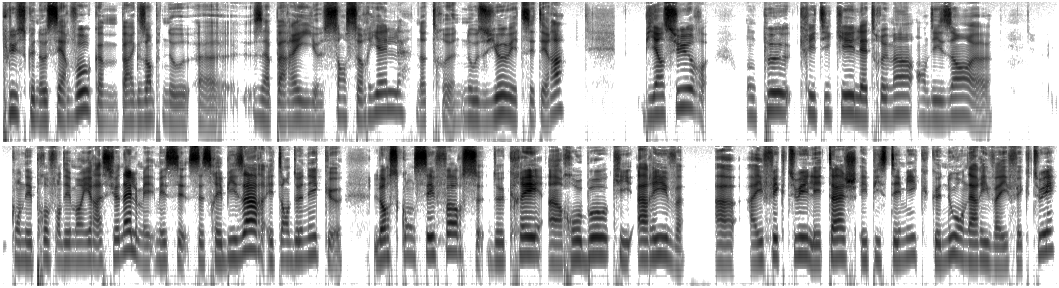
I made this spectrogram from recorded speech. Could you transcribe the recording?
plus que nos cerveaux, comme par exemple nos euh, appareils sensoriels, notre, nos yeux, etc. Bien sûr, on peut critiquer l'être humain en disant euh, qu'on est profondément irrationnel, mais, mais ce serait bizarre étant donné que lorsqu'on s'efforce de créer un robot qui arrive à, effectuer les tâches épistémiques que nous on arrive à effectuer,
